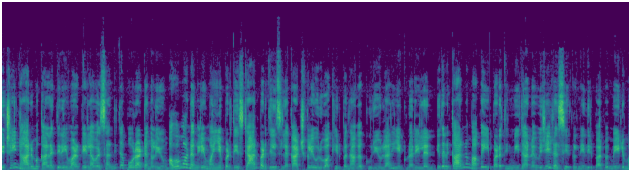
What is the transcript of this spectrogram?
விஜயின் ஆரம்ப கால திரை வாழ்க்கையில் அவர் சந்தித்த போராட்டங்களையும் அவமானங்களையும் மையப்படுத்தி ஸ்டார் படத்தில் சில காட்சிகளை உருவாக்கி இருப்பதாக கூறியுள்ளார் இயக்குனர் இளன். இதன் காரணமாக இப்படத்தின் மீதான விஜய் ரசிகர்களின் எதிர்பார்ப்பு மேலும்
